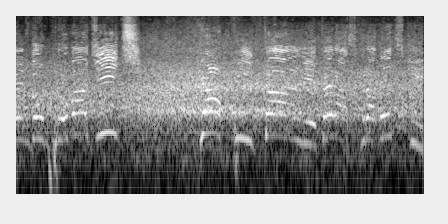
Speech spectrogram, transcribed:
będą prowadzić. Kapitalnie, teraz Gradecki.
